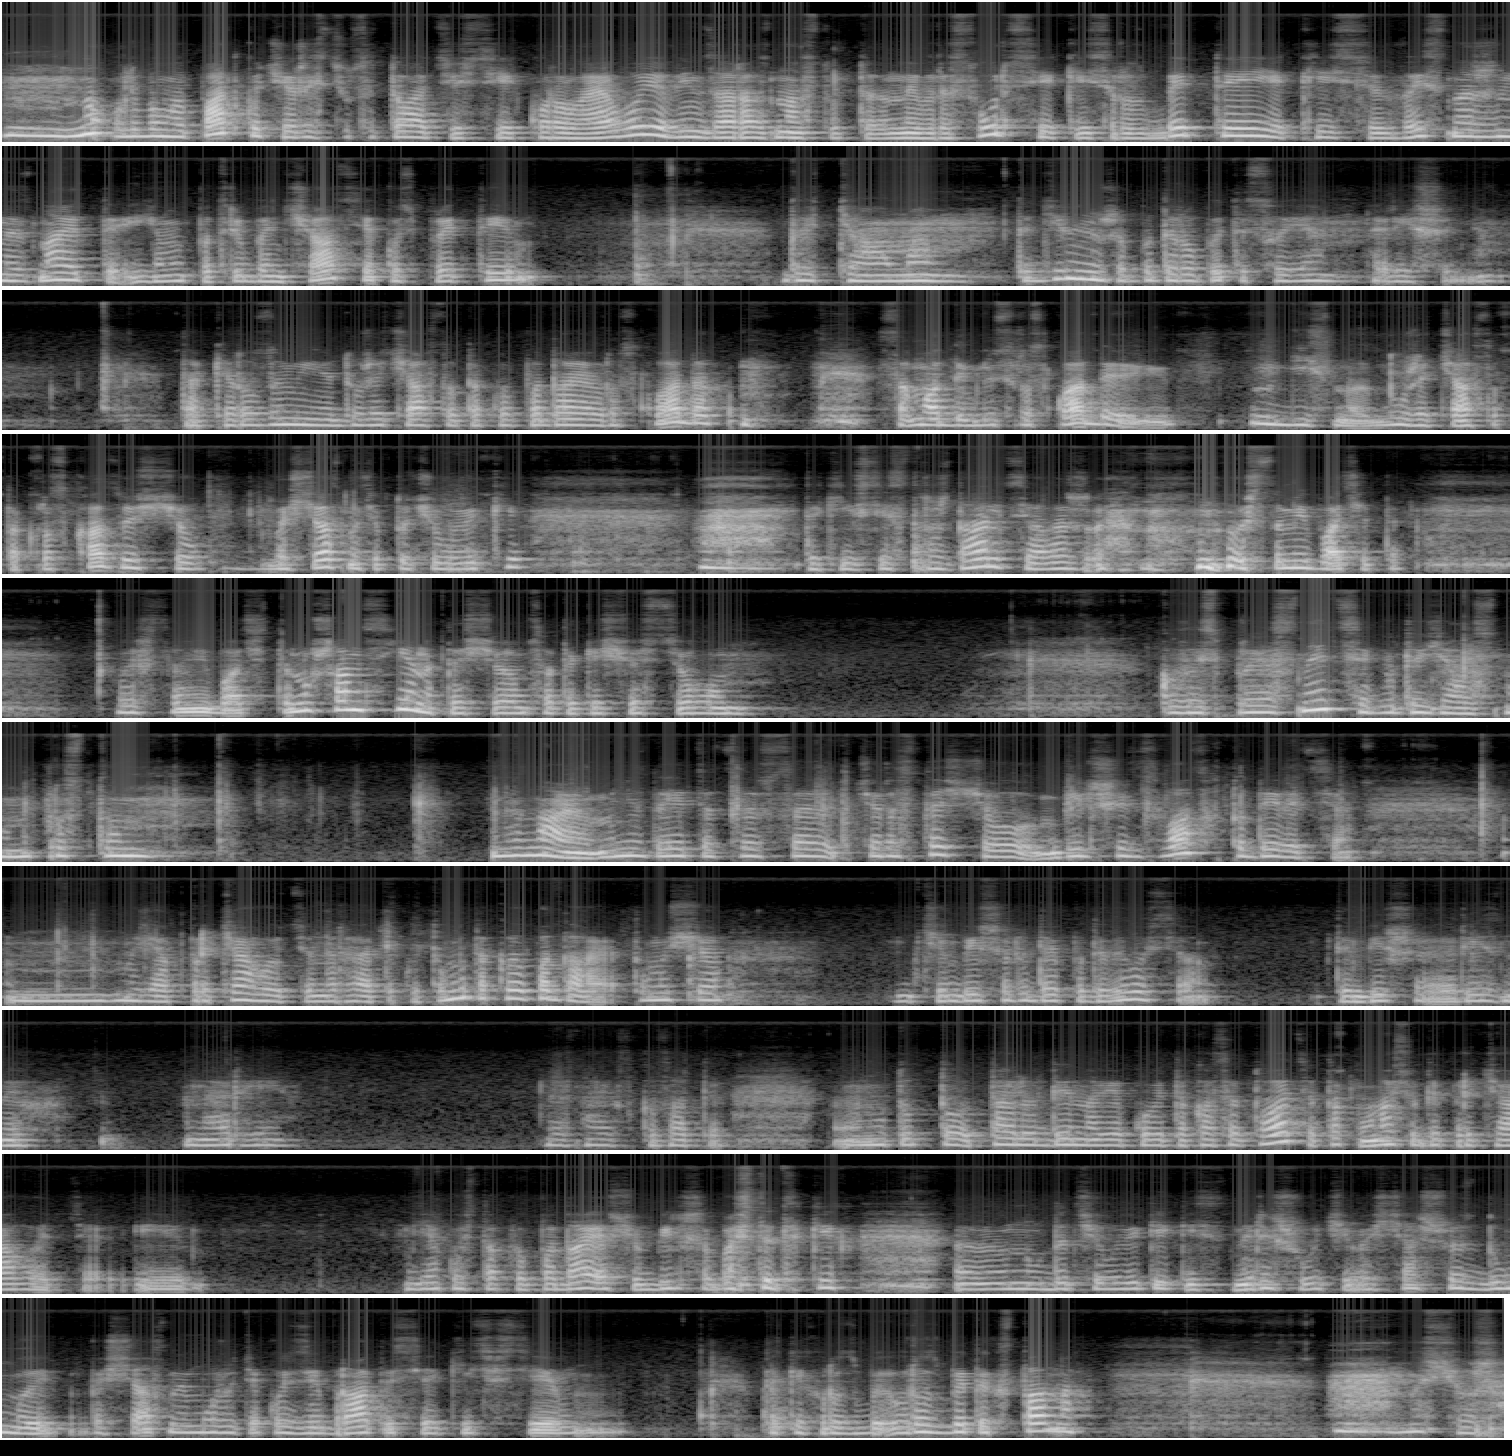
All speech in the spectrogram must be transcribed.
Ну, у будь-якому випадку, через цю ситуацію з цією королевою, він зараз у нас тут не в ресурсі, якийсь розбитий, якийсь виснажений, знаєте, і йому потрібен час якось прийти до тями. Тоді він вже буде робити своє рішення. Так, я розумію, дуже часто так випадає в розкладах. Сама дивлюсь розклади, і ну, дійсно дуже часто так розказую, що весь час, начебто, чоловіки такі всі страждальці, але ж ну, ви ж самі бачите. Ви ж самі бачите. Ну, шанс є на те, що вам все-таки щось цього колись проясниться і буде ясно. Ну просто не знаю, мені здається, це все через те, що більшість з вас, хто дивиться, ну як притягують енергетику, тому так і випадає. Тому що чим більше людей подивилося, тим більше різних енергій. Не знаю, як сказати. Е, Ну, тобто та людина, в якої така ситуація, так вона сюди притягується. І якось так випадає, що більше, бачите, таких, ну, де чоловіки якісь нерішучі, весь час щось думають, весь час не можуть якось зібратися, якісь всі в таких розби- розбитих станах. Ну що ж,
